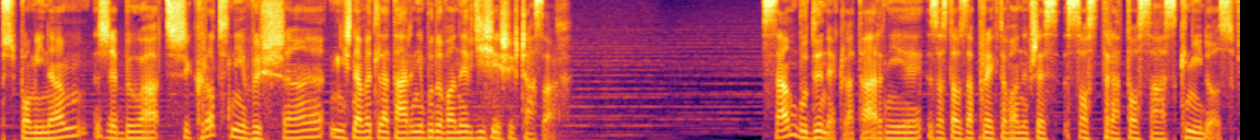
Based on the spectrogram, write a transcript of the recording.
Przypominam, że była trzykrotnie wyższa niż nawet latarnie budowane w dzisiejszych czasach. Sam budynek latarni został zaprojektowany przez Sostratosa z Knidos w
